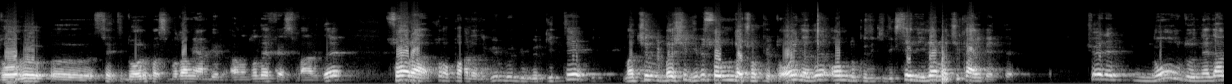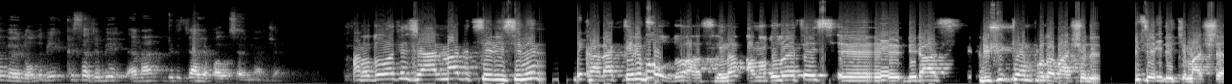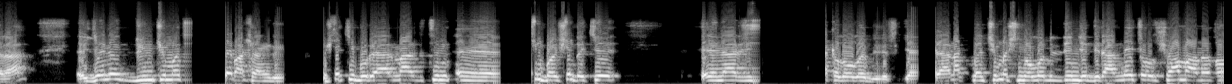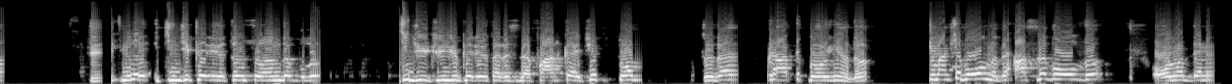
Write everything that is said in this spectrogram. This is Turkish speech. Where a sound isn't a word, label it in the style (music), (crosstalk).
doğru e, seti, doğru pası bulamayan bir Anadolu Efes vardı. Sonra toparladı. Gümbür gümbür gitti. Maçın başı gibi sonunu da çok kötü oynadı. 19-2'lik seriyle maçı kaybetti. Şöyle ne oldu? Neden böyle oldu? Bir kısaca bir hemen girizgah yapalım senin önce. Anadolu Efes Real Madrid serisinin karakteri bu oldu aslında. Anadolu Efes e, biraz düşük tempoda başladı serideki maçlara. E, gene dünkü maç başlangıçta ki bu Real Madrid'in e, başındaki enerjisi alakalı olabilir. Yani maçın başında olabildiğince direnmeye çalışıyor ama Anadolu ritmini ikinci periyotun sonunda bulup ikinci üçüncü periyot arasında farkı açıp son sırada rahatlıkla oynuyordu. Bu maçta bu olmadı. Aslında bu oldu. Olmadı demek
